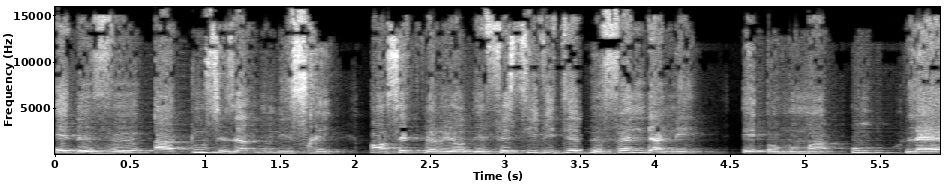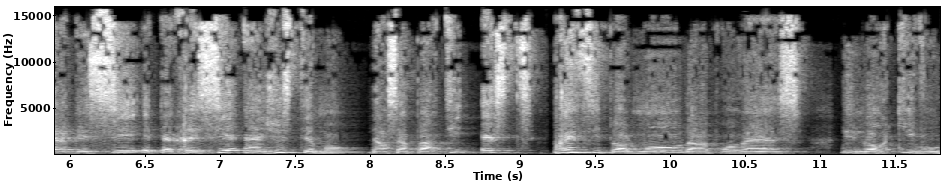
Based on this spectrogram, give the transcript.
et de vœux à tous ses administrés en cette période de festivités de fin d'année et au moment où la RDC est agressée injustement dans sa partie est, principalement dans la province du Nord Kivu.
